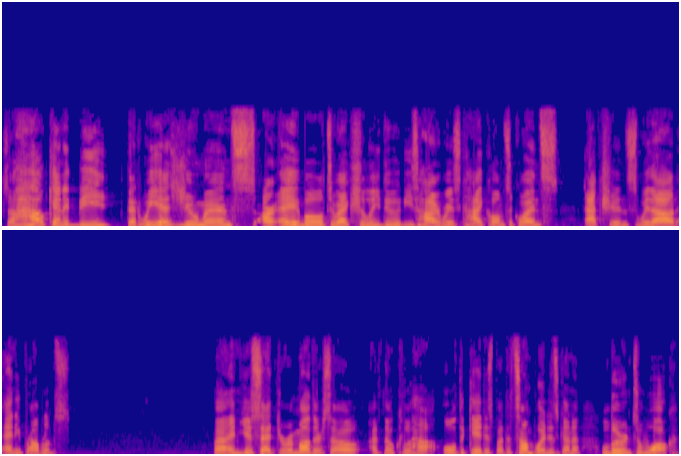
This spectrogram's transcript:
So how can it be that we as humans are able to actually do these high-risk, high-consequence actions without any problems? Well, and you said you're a mother, so I have no clue how old the kid is, but at some point it's going to learn to walk.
